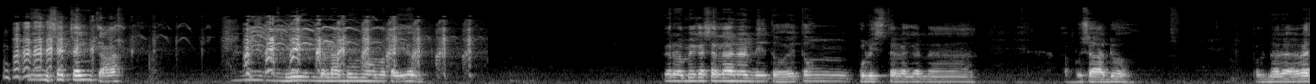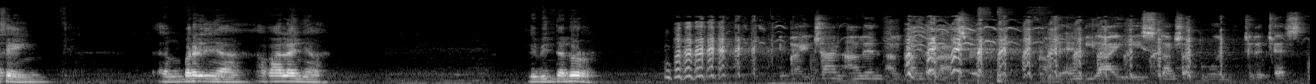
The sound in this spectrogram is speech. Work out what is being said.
Kung sa chan ka, hindi malabong mamamatay yun. Pero may kasalanan dito, itong pulis talaga na abusado. Pag nalalasing, ang baril niya, akala niya, libintador. by John Allen Alcantara, sir, from the NBI is gunshot wound to the chest.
